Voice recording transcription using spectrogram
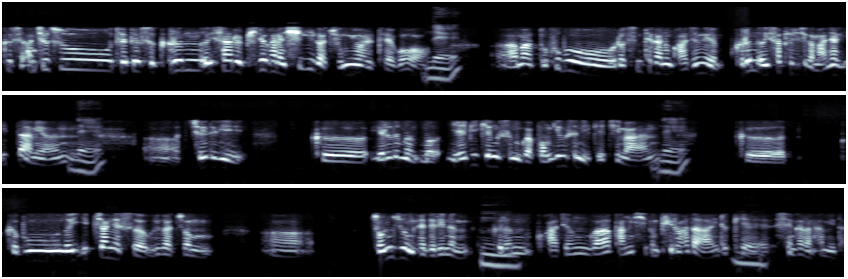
글쎄 안철수 대표에서 그런 의사를 피력하는 시기가 중요할 테고 네. 아마 또 후보를 선택하는 과정에 그런 의사 표시가 만약 있다면 네. 어 저희들이 그 예를 들면 뭐 예비 경선과 본 경선이 있겠지만 네. 그 그분의 입장에서 우리가 좀 어 존중해드리는 음. 그런 과정과 방식은 필요하다 이렇게 음. 생각은 합니다.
